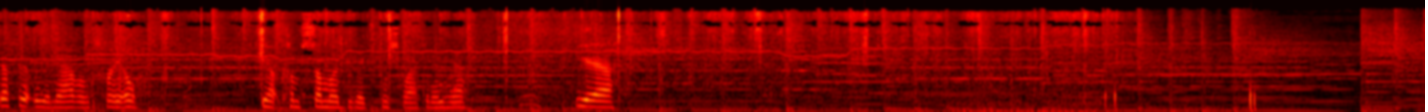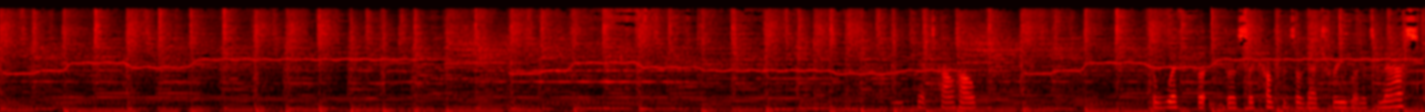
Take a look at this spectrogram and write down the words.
Definitely a narrow trail. Yeah, come summer, I'd be like bushwhacking in here. Yeah. You can't tell how the width, the, the circumference of that tree, but it's massive.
